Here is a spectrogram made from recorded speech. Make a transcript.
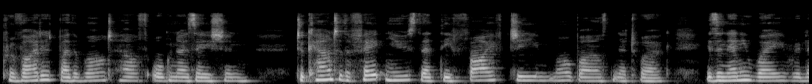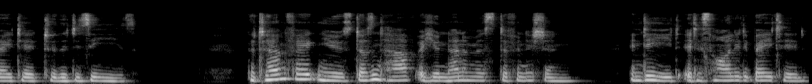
provided by the World Health Organization to counter the fake news that the 5G mobile network is in any way related to the disease. The term fake news doesn't have a unanimous definition. Indeed, it is highly debated,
